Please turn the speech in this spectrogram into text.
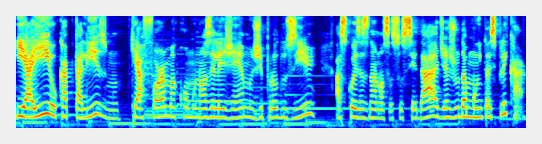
E aí, o capitalismo, que é a forma como nós elegemos de produzir as coisas na nossa sociedade, ajuda muito a explicar.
